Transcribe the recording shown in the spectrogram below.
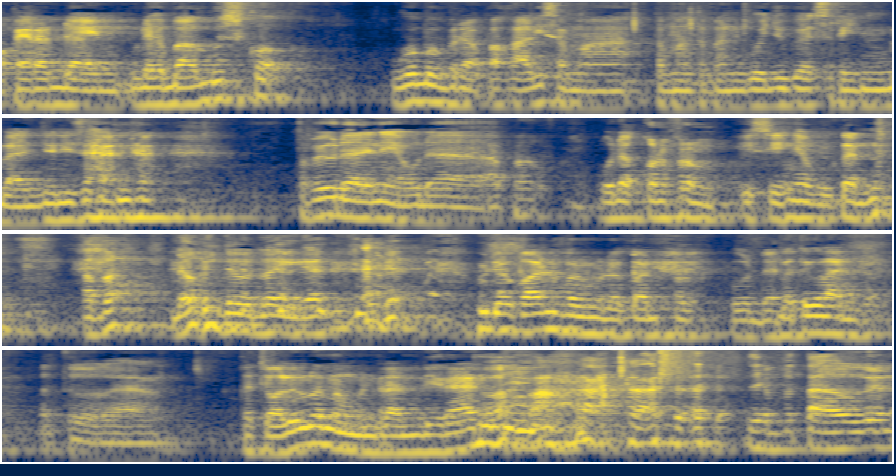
Paradigm. Udah bagus kok. Gue beberapa kali sama teman-teman gue juga sering belanja di sana. Tapi udah ini ya udah apa udah confirm isinya bukan apa daun-daun lagi kan udah confirm, udah confirm. Udah. Betulan kok. betul kan Kecuali lu emang beneran ranting. siapa tahu kan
